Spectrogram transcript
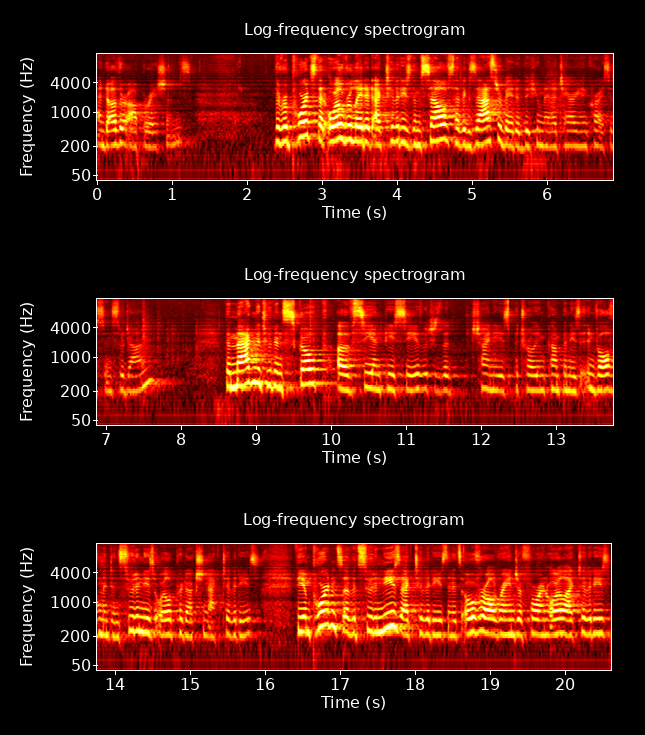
and other operations. The reports that oil related activities themselves have exacerbated the humanitarian crisis in Sudan. The magnitude and scope of CNPC's, which is the Chinese petroleum company's involvement in Sudanese oil production activities, the importance of its Sudanese activities and its overall range of foreign oil activities,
